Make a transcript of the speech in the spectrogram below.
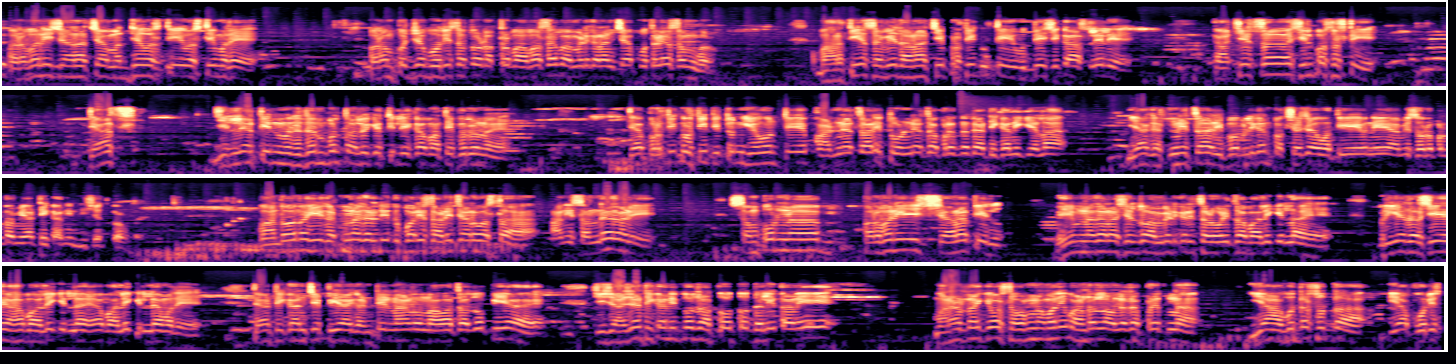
परभणी शहराच्या मध्यवर्ती वस्तीमध्ये परमपूज्य बोधिसत्व डॉक्टर बाबासाहेब आंबेडकरांच्या पुतळ्यासमोर भारतीय संविधानाची प्रतिकृती उद्देशिका असलेले काचेचं शिल्पसृष्टी त्याच जिल्ह्यातील मिर्झनपूर तालुक्यातील एका माथे फिरून आहे. त्या प्रतिकृती तिथून घेऊन ते फाडण्याचा आणि तोडण्याचा प्रयत्न त्या ठिकाणी केला. या घटनेचा रिपब्लिकन पक्षाच्या वतीने आम्ही सर्वप्रथम या ठिकाणी निषेध करतोय. बांधवानं ही घटना घडली दुपारी साडेचार वाजता आणि संध्याकाळी संपूर्ण परभणी शहरातील भीमनगर असेल जो आंबेडकरी चळवळीचा बालेकिल्ला आहे. प्रियदर्शी हा बालेकिल्ला आहे. या बालेकिल्ल्यामध्ये त्या ठिकाणचे पी आय घंटेनाड नावाचा जो पी आहे की ज्या ज्या ठिकाणी तो जातो तो दलित आणि मराठा किंवा सवर्णामध्ये भांडण लावण्याचा प्रयत्न या अगोदर सुद्धा या पोलीस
